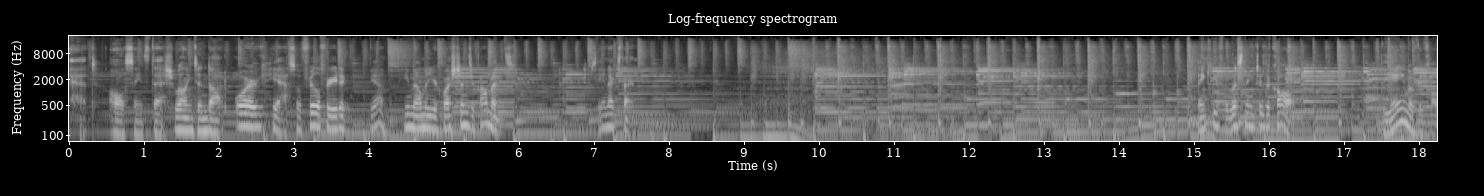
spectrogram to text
at allsaints-wellington.org. Yeah, so feel free to, yeah, email me your questions or comments. See you next time. Thank you for listening to The Call. The aim of The Call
